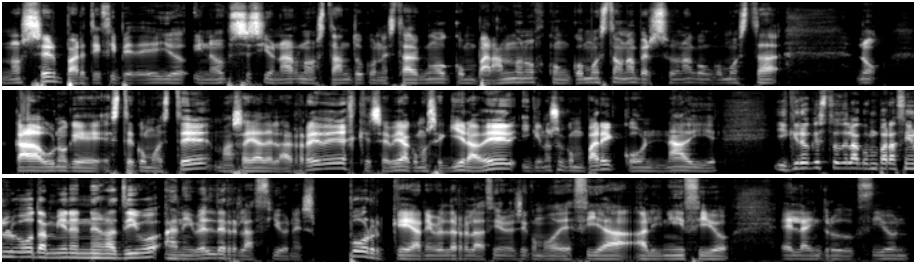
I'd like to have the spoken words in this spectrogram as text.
no ser partícipe de ello y no obsesionarnos tanto con estar comparándonos con cómo está una persona, con cómo está. No, cada uno que esté como esté, más allá de las redes, que se vea como se quiera ver y que no se compare con nadie. Y creo que esto de la comparación luego también es negativo a nivel de relaciones. Porque a nivel de relaciones? Y como decía al inicio en la introducción,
